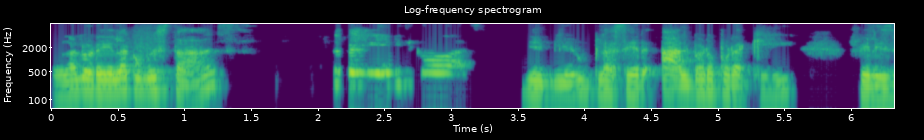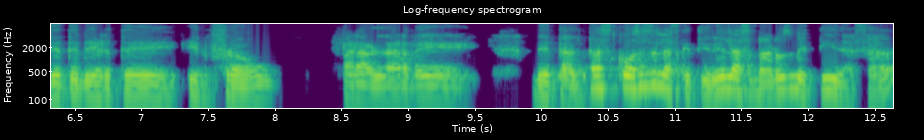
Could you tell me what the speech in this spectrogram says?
Hola Lorela, ¿cómo estás? Súper bien, ¿y cómo vas? Bien, bien, un placer. Álvaro por aquí. Feliz de tenerte en Flow para hablar de, de tantas cosas en las que tiene las manos metidas, ¿ah?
